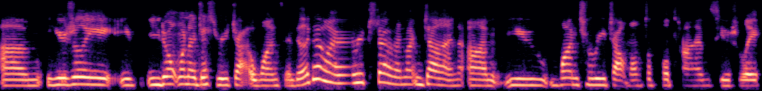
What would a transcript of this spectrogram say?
um, usually you, you don't want to just reach out once and be like oh i reached out and i'm done. Um, you want to reach out multiple times usually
